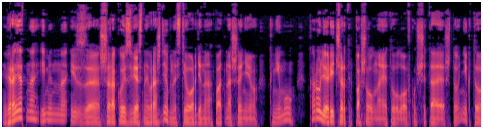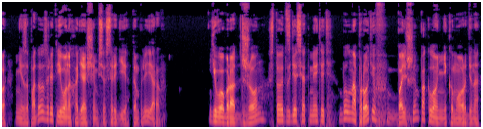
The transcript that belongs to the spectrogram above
Вероятно, именно из-за широко известной враждебности ордена по отношению к нему король Ричард пошел на эту уловку, считая, что никто не заподозрит его находящимся среди тамплиеров. Его брат Джон, стоит здесь отметить, был напротив большим поклонником ордена,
